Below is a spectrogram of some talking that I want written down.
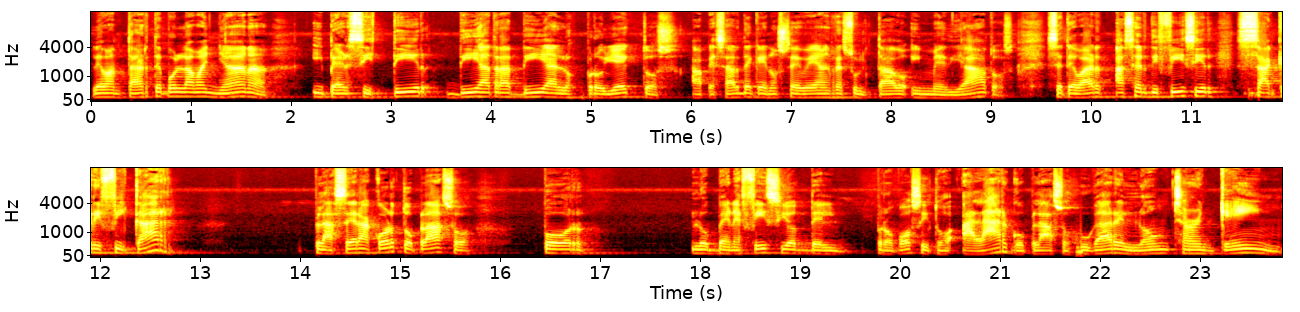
levantarte por la mañana y persistir día tras día en los proyectos a pesar de que no se vean resultados inmediatos. Se te va a hacer difícil sacrificar placer a corto plazo por los beneficios del propósito a largo plazo, jugar el long term game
